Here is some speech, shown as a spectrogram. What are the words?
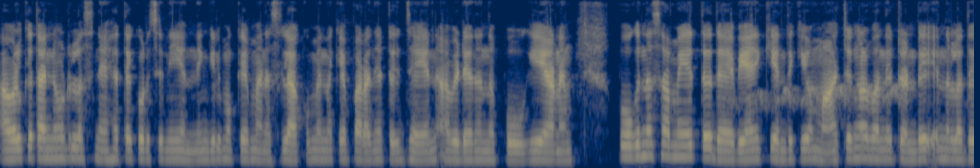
അവൾക്ക് തന്നോടുള്ള സ്നേഹത്തെക്കുറിച്ച് നീ എന്തെങ്കിലുമൊക്കെ മനസ്സിലാക്കുമെന്നൊക്കെ പറഞ്ഞിട്ട് ജയൻ അവിടെ നിന്ന് പോവുകയാണ്. പോകുന്ന സമയത്ത് ദേവയാനിക്ക് എന്തൊക്കെയോ മാറ്റങ്ങൾ വന്നിട്ടുണ്ട് എന്നുള്ളത്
